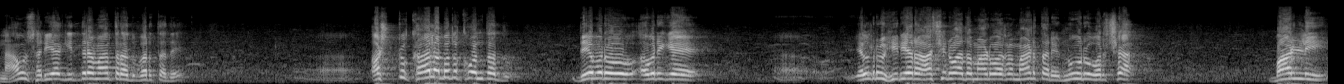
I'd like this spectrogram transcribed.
ನಾವು ಸರಿಯಾಗಿದ್ದರೆ ಮಾತ್ರ ಅದು ಬರ್ತದೆ. ಅಷ್ಟು ಕಾಲ ಬದುಕುವಂಥದ್ದು. ದೇವರು ಅವರಿಗೆ ಎಲ್ಲರೂ ಹಿರಿಯರ ಆಶೀರ್ವಾದ ಮಾಡುವಾಗ ಮಾಡ್ತಾರೆ, ನೂರು ವರ್ಷ ಬಾಳ್ಲಿ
